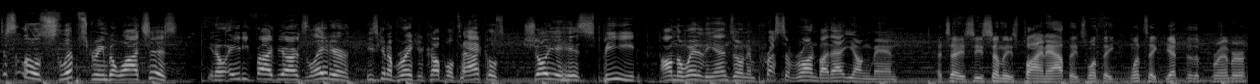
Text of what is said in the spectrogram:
Just a little slip screen, but watch this. You know, 85 yards later, he's going to break a couple tackles, show you his speed on the way to the end zone. Impressive run by that young man. I tell you, see some of these fine athletes once they once they get to the perimeter,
